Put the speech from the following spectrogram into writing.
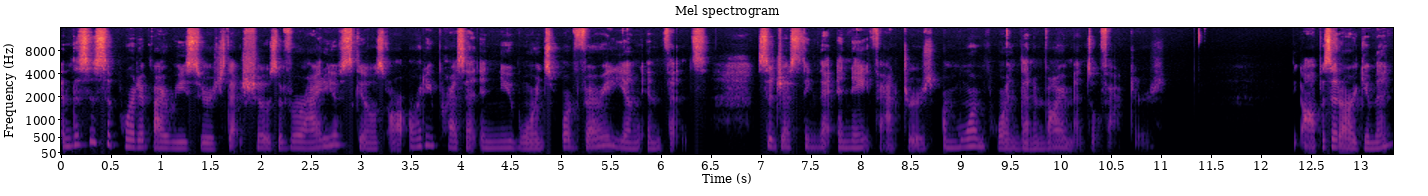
And this is supported by research that shows a variety of skills are already present in newborns or very young infants, suggesting that innate factors are more important than environmental factors. The opposite argument,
